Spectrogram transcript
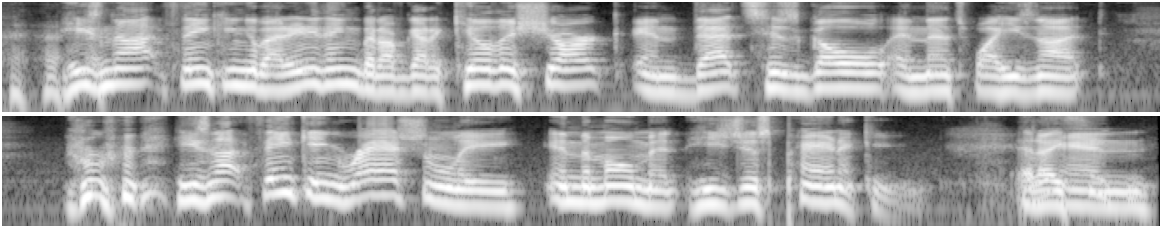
He's not thinking about anything, but I've got to kill this shark, and that's his goal, and that's why he's not he's not thinking rationally in the moment. He's just panicking, And I think and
